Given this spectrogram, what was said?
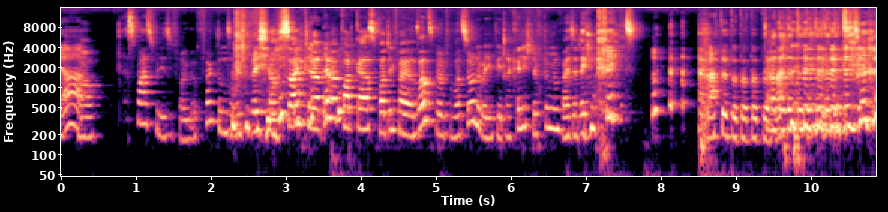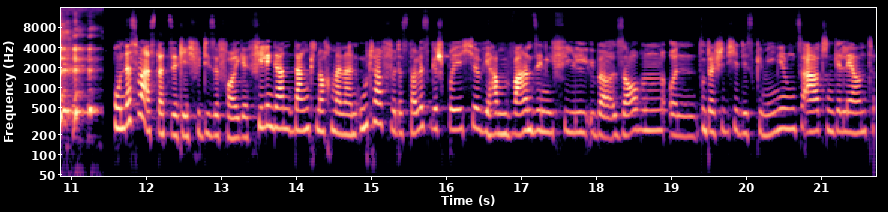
Ja. Wow. Das war's für diese Folge. Folgt unsere Gespräche auf Soundcloud, Apple Podcast, Spotify und sonst wo Informationen über die Petra Kelly Stiftung und Weiterdenken kriegt. Und das war es tatsächlich für diese Folge. Vielen Dank nochmal an Uta für das tolle Gespräch. Wir haben wahnsinnig viel über Sorben und unterschiedliche Diskriminierungsarten gelernt.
